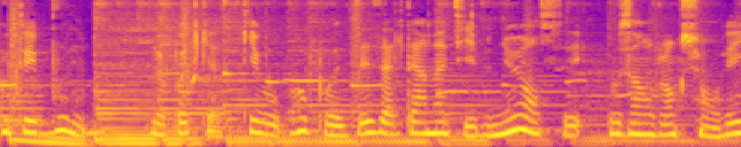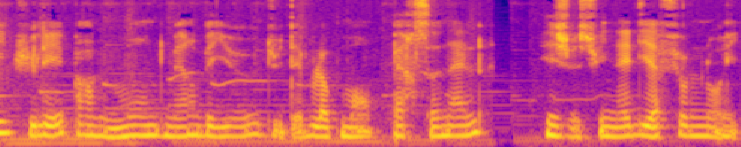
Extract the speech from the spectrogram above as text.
écoutez Boom, le podcast qui vous propose des alternatives nuancées aux injonctions véhiculées par le monde merveilleux du développement personnel. Et je suis Nadia Fulnori.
